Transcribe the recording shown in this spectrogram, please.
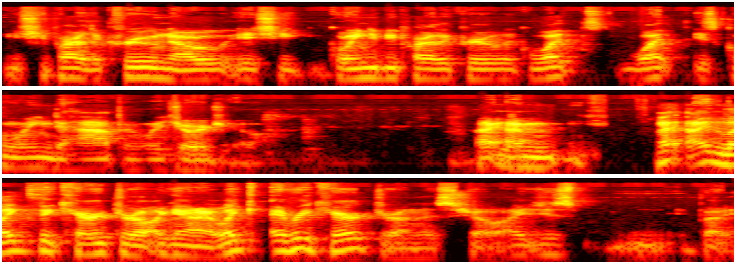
is she part of the crew? No. Is she going to be part of the crew? Like, what what is going to happen with Georgiou? I, I'm I, I like the character again. I like every character on this show. I just, but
